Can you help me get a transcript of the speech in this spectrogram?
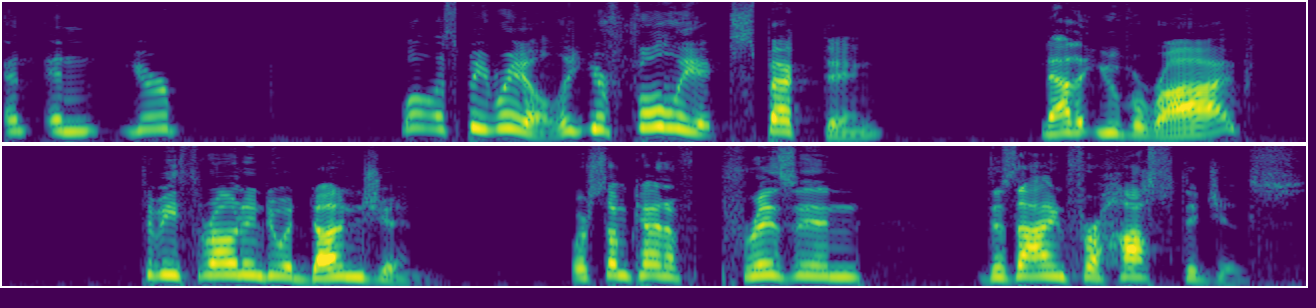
And, and you're, well, let's be real. You're fully expecting, now that you've arrived, to be thrown into a dungeon or some kind of prison designed for hostages.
